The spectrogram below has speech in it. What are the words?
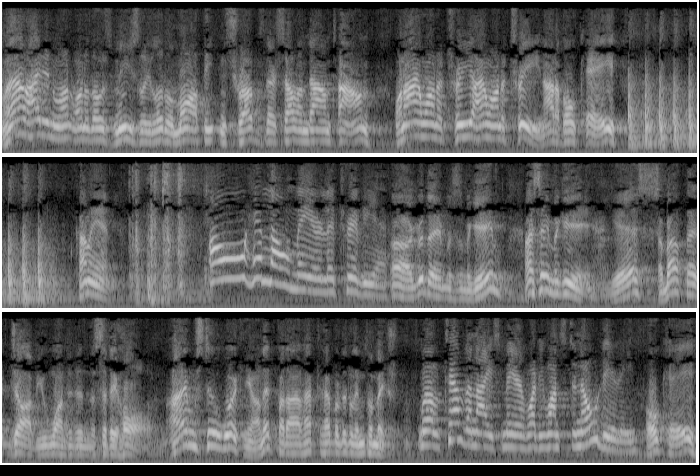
Well, I didn't want one of those measly little moth-eaten shrubs they're selling downtown. When I want a tree, I want a tree, not a bouquet. Come in. Hello, Mayor La Trivia. Ah, good day, Mrs. McGee. I say, McGee, Yes? about that job you wanted in the City Hall. I'm still working on it, but I'll have to have a little information. Well, tell the nice mayor what he wants to know, dearie. Okay.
